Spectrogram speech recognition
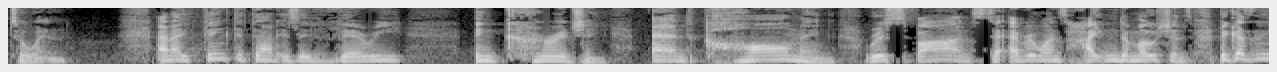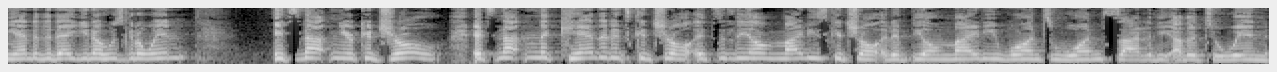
to win. And I think that that is a very encouraging and calming response to everyone's heightened emotions. Because in the end of the day, you know who's going to win? It's not in your control. It's not in the candidate's control. It's in the Almighty's control. And if the Almighty wants one side or the other to win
